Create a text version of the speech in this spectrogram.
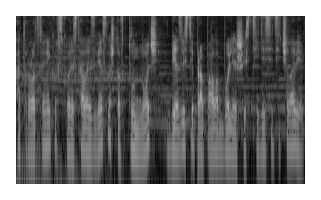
от родственников вскоре стало известно, что в ту ночь без вести пропало более 60 человек.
